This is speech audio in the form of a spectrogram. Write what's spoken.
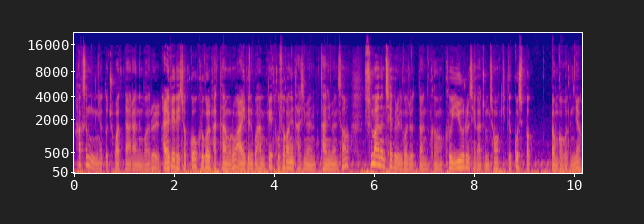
학습 능력도 좋았다라는 거를 알게 되셨고 그걸 바탕으로 아이들과 함께 도서관에 다시면, 다니면서 수많은 책을 읽어줬던 그, 그 이유를 제가 좀 정확히 듣고 싶었 던 거거든요.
